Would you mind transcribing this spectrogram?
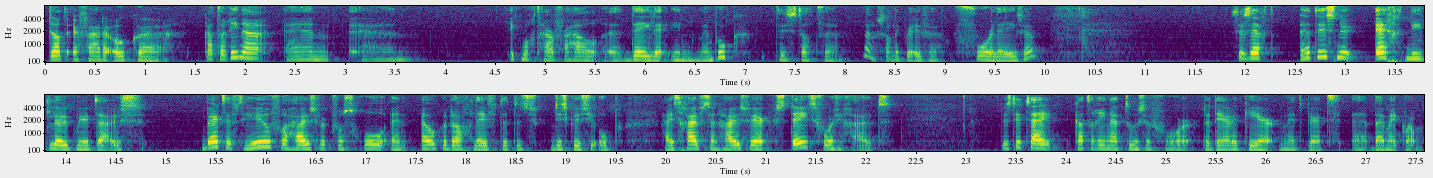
dat ervaarde ook uh, Catharina. En uh, ik mocht haar verhaal delen in mijn boek. Dus dat nou, zal ik weer even voorlezen. Ze zegt: Het is nu echt niet leuk meer thuis. Bert heeft heel veel huiswerk van school en elke dag levert het discussie op. Hij schuift zijn huiswerk steeds voor zich uit. Dus dit zei Catharina toen ze voor de derde keer met Bert bij mij kwam.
